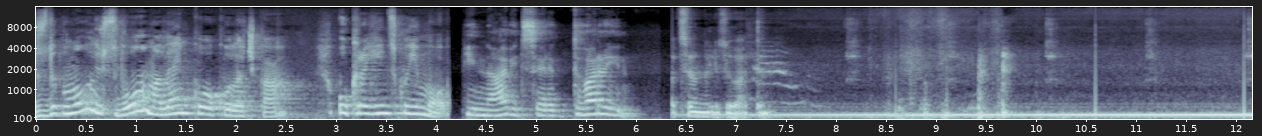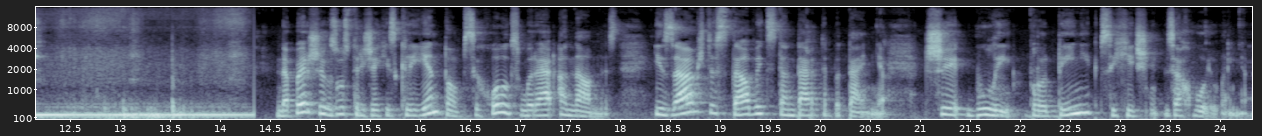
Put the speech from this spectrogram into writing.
з допомогою свого маленького кулачка української мови. І навіть серед тварин. Це аналізувати. На перших зустрічах із клієнтом психолог збирає анамнез і завжди ставить стандартне питання: чи були в родині психічні захворювання?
